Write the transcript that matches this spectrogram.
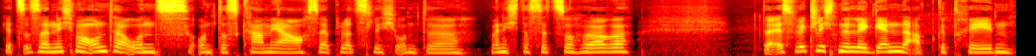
jetzt ist er nicht mal unter uns und das kam ja auch sehr plötzlich. Und äh, wenn ich das jetzt so höre, da ist wirklich eine Legende abgetreten,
